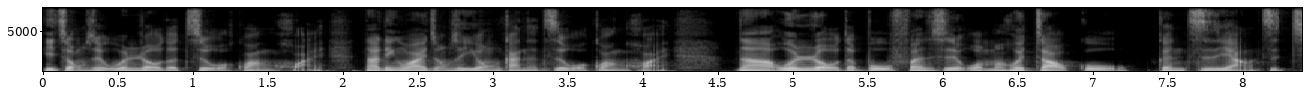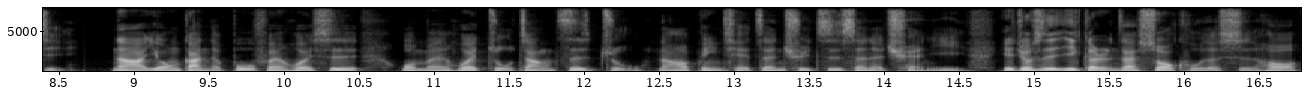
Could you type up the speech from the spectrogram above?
一种是温柔的自我关怀，那另外一种是勇敢的自我关怀。那温柔的部分是我们会照顾跟滋养自己，那勇敢的部分会是我们会主张自主，然后并且争取自身的权益。也就是一个人在受苦的时候，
